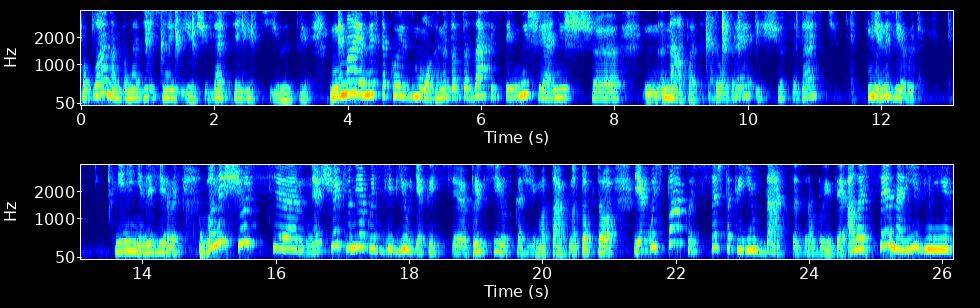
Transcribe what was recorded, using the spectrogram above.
по планам вона дійсно є. Чи вдасться її втілити? Немає в них такої змоги. Ну тобто захист сильніший, аніж е, напад. Добре, і що це дасть? Ні, не зірвуть. Ні, ні, ні, не зірвуть. Вони щось, е, щось вони якось зіб'ють, якийсь е, приціл, скажімо так. Ну тобто якусь пакость все ж таки їм вдасться зробити, але це на рівні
